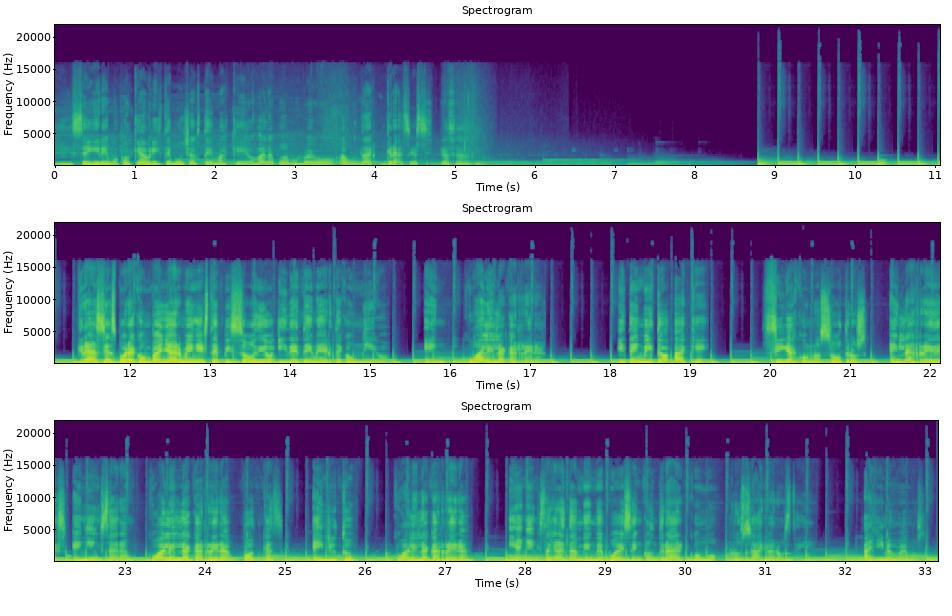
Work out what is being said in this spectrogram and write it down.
Y seguiremos porque abriste muchos temas que ojalá podamos luego abundar. Gracias. Gracias a ti. Gracias por acompañarme en este episodio y detenerte conmigo en cuál es la carrera. Y te invito a que sigas con nosotros en las redes, en Instagram, cuál es la carrera podcast, en YouTube, cuál es la carrera, y en Instagram también me puedes encontrar como Rosario Arostegui. Allí nos vemos.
